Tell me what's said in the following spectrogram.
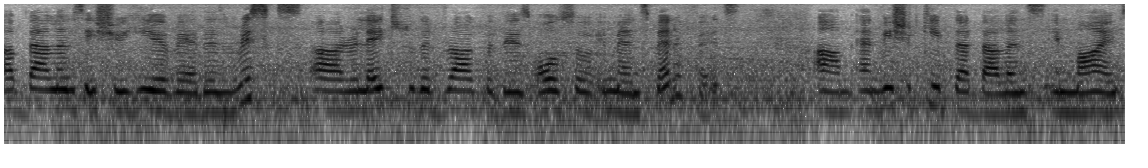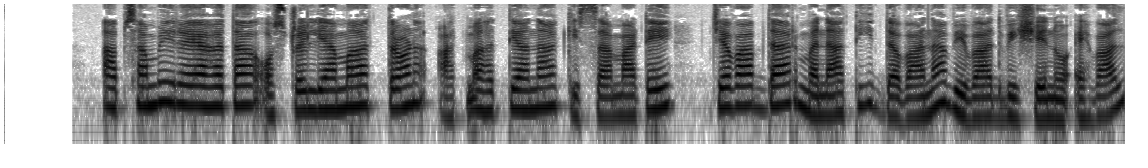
a balance issue here where there's risks uh, related to the drug, but there's also immense benefits. Um, and we should keep that balance in mind. આપ સાંભળી રહ્યા હતા ઓસ્ટ્રેલિયામાં ત્રણ આત્મહત્યાના કિસ્સા માટે જવાબદાર મનાતી દવાના વિવાદ વિશેનો અહેવાલ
